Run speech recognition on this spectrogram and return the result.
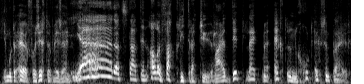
Je moet er erg voorzichtig mee zijn. Ja, dat staat in alle vakliteratuur. Maar dit lijkt me echt een goed exemplaar.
